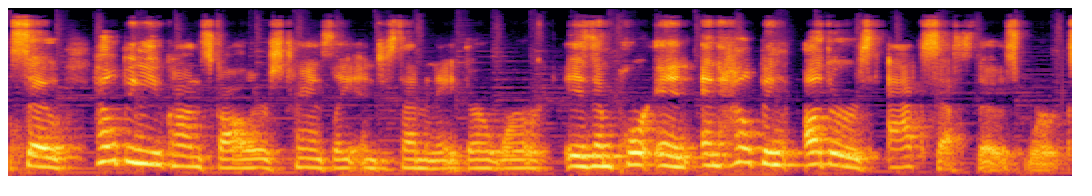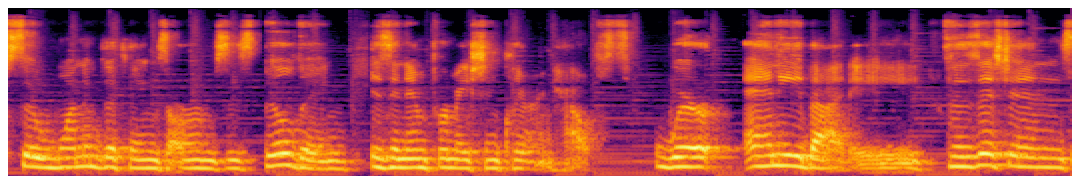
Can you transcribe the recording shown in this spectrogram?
So helping UConn scholars translate and disseminate their work is important and helping others access those works. So one of the things ARMS is building is an information clearinghouse where anybody, physicians,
